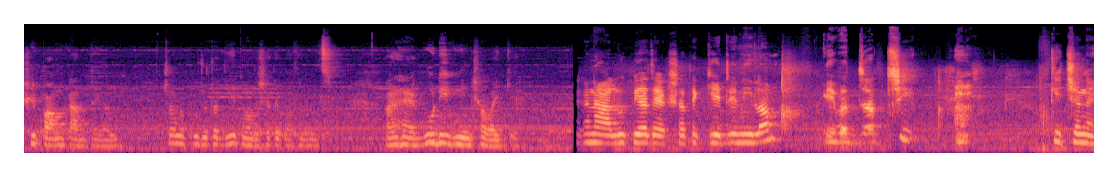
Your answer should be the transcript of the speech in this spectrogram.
সেই পাম্পটা আনতে গেল। চলো পুজোটা দিয়ে তোমাদের সাথে কথা বলছি। আর হ্যাঁ গুড ইভিনিং সবাইকে। এখানে আলু, পেঁয়াজ একসাথে কেটে নিলাম। এবার যাচ্ছি কিচেনে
